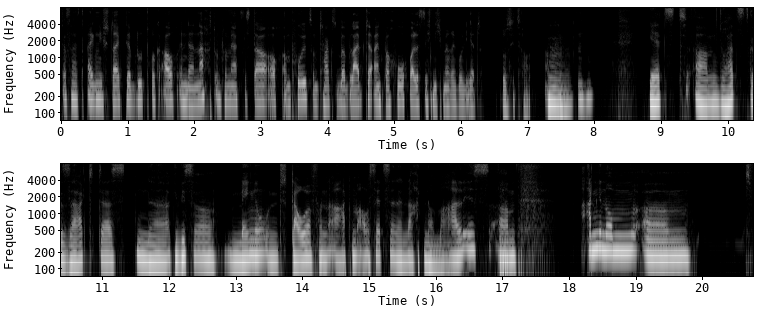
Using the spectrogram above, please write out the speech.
Das heißt, eigentlich steigt der Blutdruck auch in der Nacht und du merkst es da auch am Puls und tagsüber bleibt er einfach hoch, weil es sich nicht mehr reguliert. So sieht's aus. Mhm. Mhm. Jetzt, ähm, du hast gesagt, dass eine gewisse Menge und Dauer von Atemaussätzen in der Nacht normal ist. Ja. Ähm, angenommen, ähm, ich,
